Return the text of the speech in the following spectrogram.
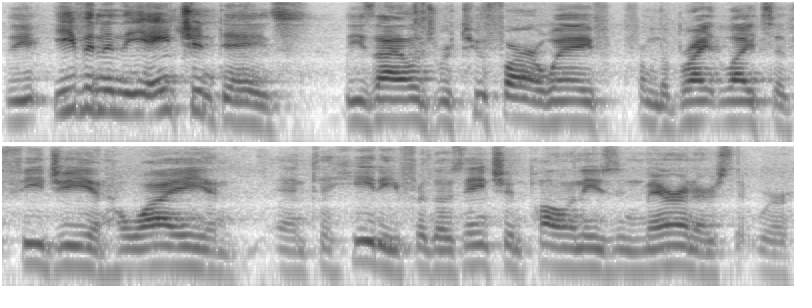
the, even in the ancient days, these islands were too far away from the bright lights of Fiji and Hawaii and, and Tahiti for those ancient Polynesian mariners that were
